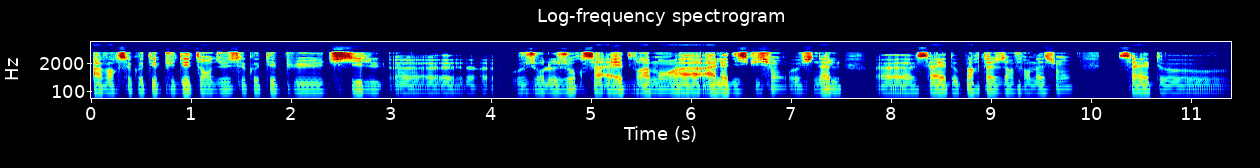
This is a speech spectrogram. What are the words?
avoir ce côté plus détendu, ce côté plus chill euh, au jour le jour, ça aide vraiment à, à la discussion au final. Euh, ça aide au partage d'informations, ça aide au,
